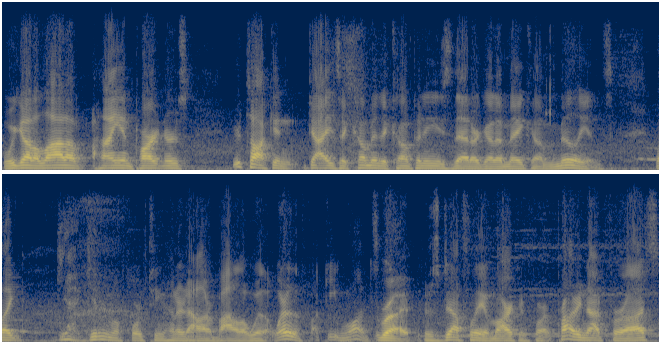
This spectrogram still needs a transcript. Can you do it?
We got a lot of high-end partners. You're talking guys that come into companies that are going to make them millions. Like, yeah, give him a $1,400 bottle of Willett. Where the fuck he wants. Right. There's definitely a market for it. Probably not for us.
